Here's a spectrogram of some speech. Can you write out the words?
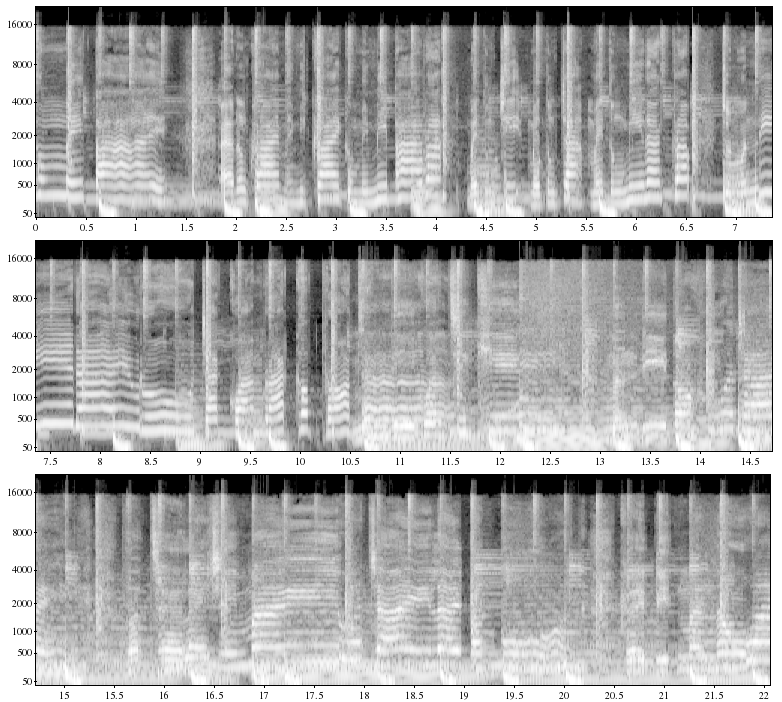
ก็ไม่ตายแอบต้องคลายไม่มีใครก็ไม่มีภาระ ไม่ต้องจิไม่ต้องจะไม่ต้องมีนะครับ จนวันนี้ได้รู้จักความรักก็เพราะเธอ มันดีกว่าที่คิด มันดีต่อหัวใจ เพราะเธอเลยใช่ไหม หัวใจเลยปั่นป่วน เคยปิดมันเอาไว้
